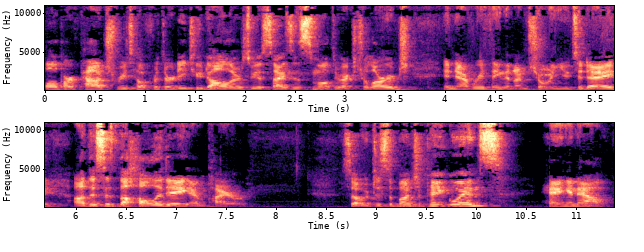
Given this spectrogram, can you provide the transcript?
ballpark pouch, retail for $32. We have sizes small through extra large in everything that I'm showing you today. Uh, this is the Holiday Empire. So just a bunch of penguins hanging out.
